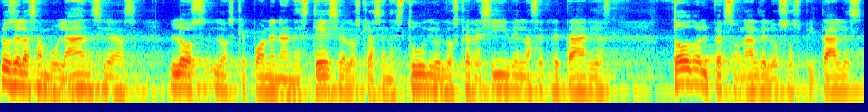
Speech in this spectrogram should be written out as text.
los de las ambulancias, los, los que ponen anestesia, los que hacen estudios, los que reciben, las secretarias, todo el personal de los hospitales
